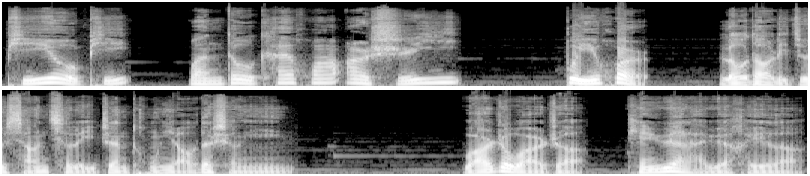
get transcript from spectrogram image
皮又皮，豌豆开花二十一。不一会儿，楼道里就响起了一阵童谣的声音。玩着玩着，天越来越黑了，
